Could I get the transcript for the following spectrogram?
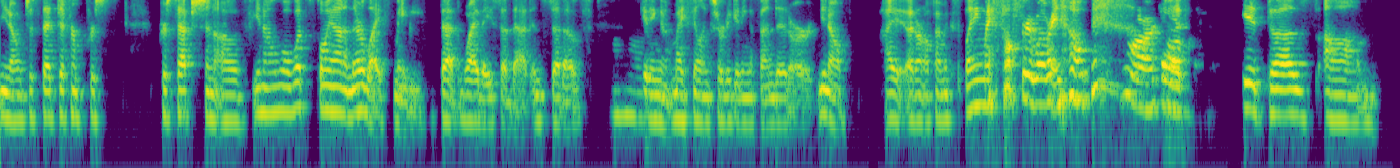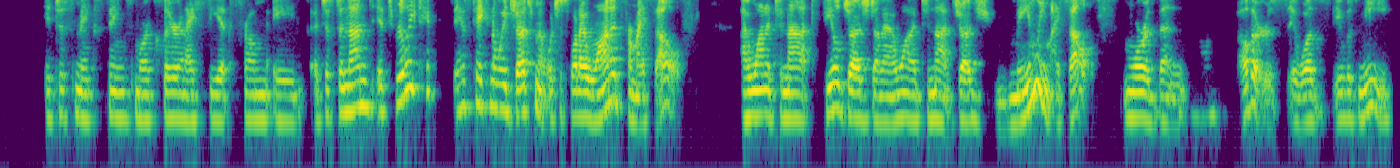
you know just that different per- perception of you know well what's going on in their life maybe that why they said that instead of mm-hmm. getting my feelings sort of getting offended or you know I, I don't know if i'm explaining myself very well right now. You are but it does um it just makes things more clear and i see it from a just a non it really t- has taken away judgment which is what i wanted for myself. I wanted to not feel judged and i wanted to not judge mainly myself more than mm-hmm. others. It was it was me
